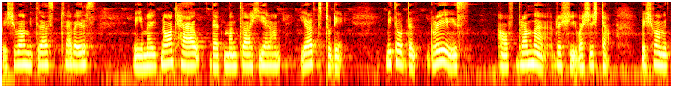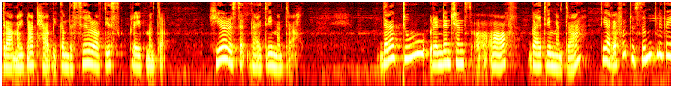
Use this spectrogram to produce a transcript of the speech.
Vishwamitra's travels, we might not have that mantra here on earth today. Without the grace of Brahma Rishi Vashishta, Vishwamitra might not have become the sir of this great mantra. Here is the Gayatri mantra. There are two renditions of Gayatri mantra. They are referred to simplify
